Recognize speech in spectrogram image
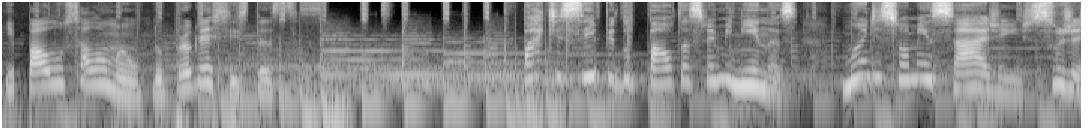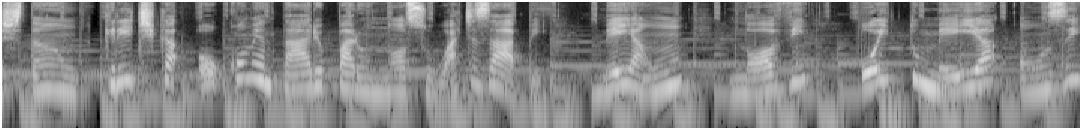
e Paulo Salomão do Progressistas. Participe do Pautas Femininas. Mande sua mensagem, sugestão, crítica ou comentário para o nosso WhatsApp 61 98611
